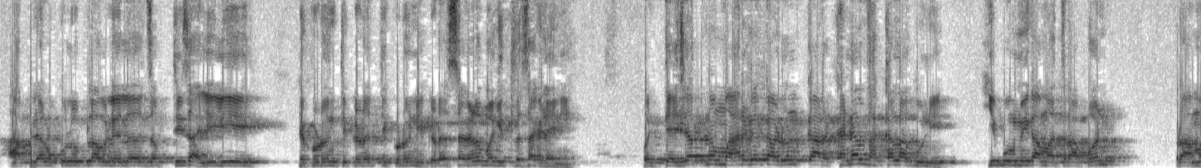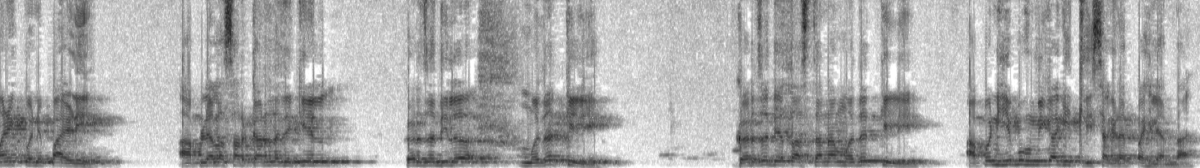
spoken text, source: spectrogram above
आपल्याला कुलूप लावलेलं जप्ती झालेली इकडून तिकडं तिकडून इकडं सगळं बघितलं सगळ्यांनी. पण त्याच्यातनं मार्ग काढून कारखान्याला धक्का लागू नये ही भूमिका मात्र आपण प्रामाणिकपणे पाळली. आपल्याला सरकारनं देखील कर्ज दिलं मदत केली. कर्ज देत असताना मदत केली. आपण ही भूमिका घेतली सगळ्यात पहिल्यांदा.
